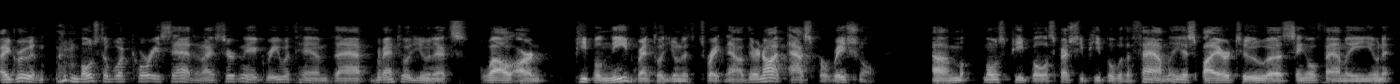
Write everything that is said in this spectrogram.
I agree with most of what Kory said, and I certainly agree with him that rental units, while our people need rental units right now, they're not aspirational. Um, most people, especially people with a family, aspire to a single family unit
